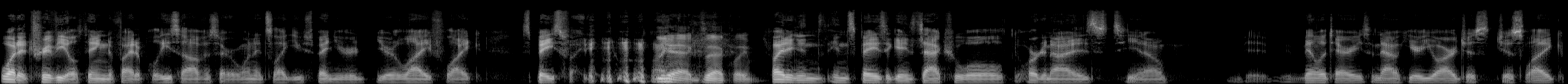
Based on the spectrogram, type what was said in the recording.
What a trivial thing to fight a police officer when it's like you've spent your your life like space fighting. Like, yeah exactly fighting in in space against actual organized, you know, militaries, and now here you are, just just like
